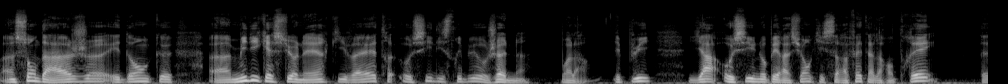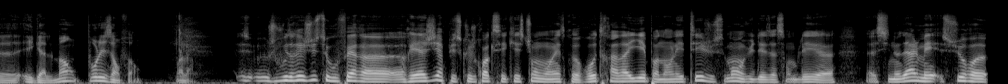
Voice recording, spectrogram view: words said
un sondage et donc euh, un mini questionnaire qui va être aussi distribué aux jeunes. Voilà. Et puis, il y a aussi une opération qui sera faite à la rentrée euh, également pour les enfants. Voilà. Je voudrais juste vous faire euh, réagir, puisque je crois que ces questions vont être retravaillées pendant l'été, justement en vue des assemblées synodales, mais sur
